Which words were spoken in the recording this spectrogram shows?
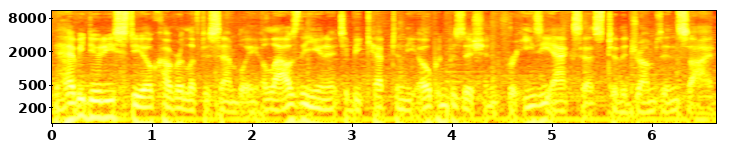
The heavy-duty steel cover lift assembly allows the unit to be kept in the open position for easy access to the drums inside.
